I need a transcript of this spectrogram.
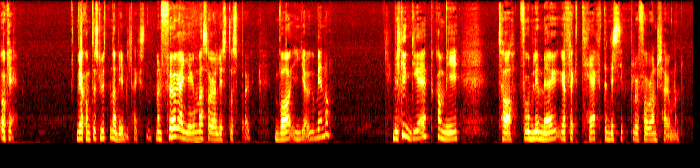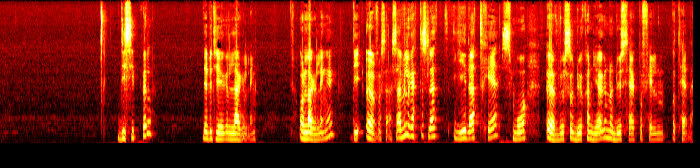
Ok, vi har kommet til slutten av bibelteksten, men før jeg gir meg, så har jeg lyst til å spørre hva gjør vi nå? Hvilke grep kan vi ta for å bli mer reflekterte disipler foran skjermen? Disippel, det betyr lærling. Og lærlinger, de øver seg. Så jeg vil rett og slett gi deg tre små øvelser du kan gjøre når du ser på film og TV.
